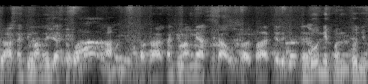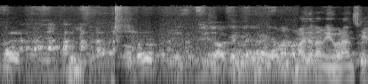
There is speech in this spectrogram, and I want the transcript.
ग्राहकांची मागणी जास्त ग्राहकांची मागणी असते का दोन्ही पण दोन्ही पण. दोन्ही पण. माझं नाव इम्रान शेख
